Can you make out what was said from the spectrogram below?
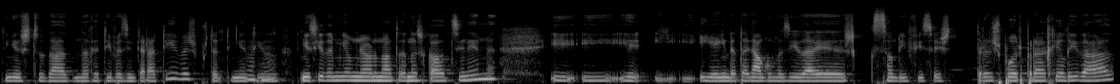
Tinha estudado narrativas interativas, portanto tinha, tido, uhum. tinha sido a minha melhor nota na escola de cinema e, e, e, e, ainda tenho algumas ideias que são difíceis de transpor para a realidade,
